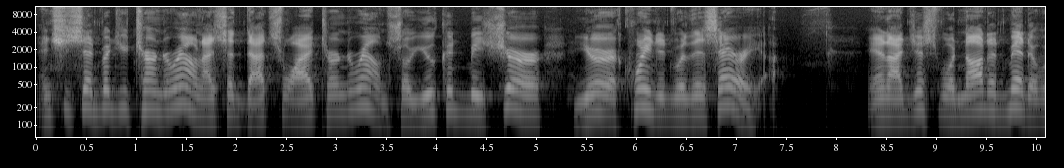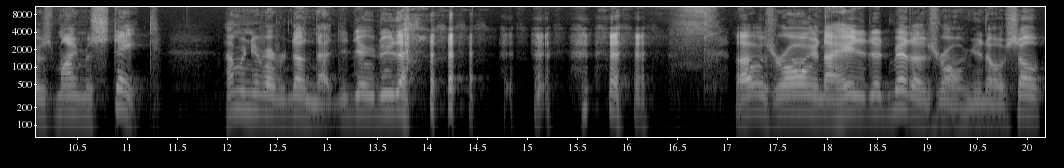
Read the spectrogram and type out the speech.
And she said, But you turned around. I said, That's why I turned around, so you could be sure you're acquainted with this area. And I just would not admit it was my mistake. How many of have ever done that? Did you ever do that? I was wrong and I hated to admit I was wrong, you know. So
